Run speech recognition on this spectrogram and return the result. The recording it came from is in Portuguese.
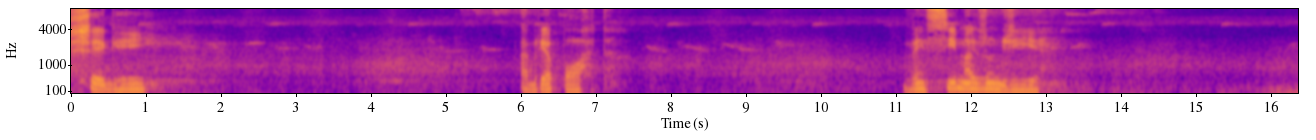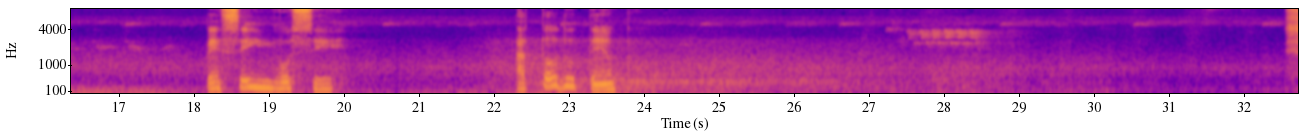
Cheguei. Abri a porta. Venci mais um dia. Pensei em você a todo tempo.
